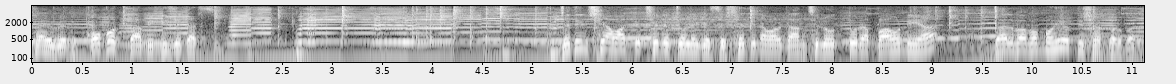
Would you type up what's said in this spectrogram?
সাহেবের কবরটা আমি নিজে কাটছি। যেদিন সে আমাকে ছেড়ে চলে গেছে, সেদিন আমার গান ছিল উত্তরা বাউনিয়া দয়াল বাবা মহিউদ্দিশার দরবারে।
